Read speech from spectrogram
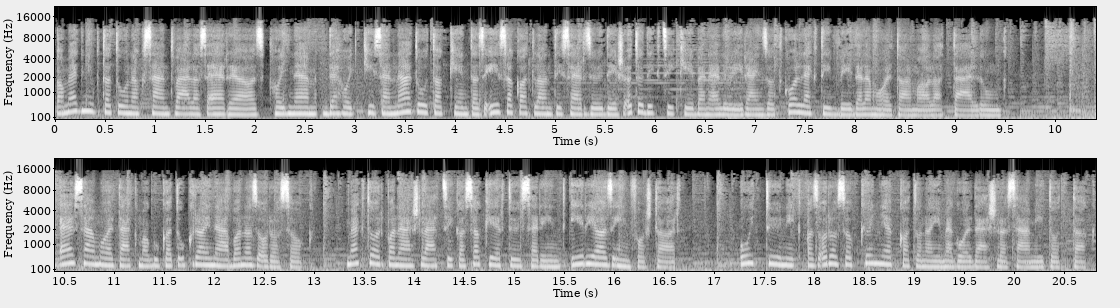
A megnyugtatónak szánt válasz erre az, hogy nem, de hogy hiszen NATO tagként az Észak-Atlanti Szerződés 5. cikkében előirányzott kollektív védelem oltalma alatt állunk. Elszámolták magukat Ukrajnában az oroszok. Megtorpanás látszik a szakértő szerint, írja az Infostart. Úgy tűnik, az oroszok könnyebb katonai megoldásra számítottak.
